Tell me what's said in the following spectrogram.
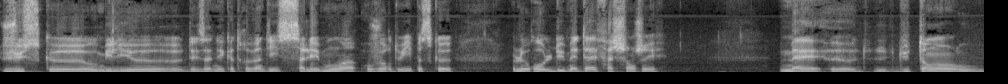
jusqu'au milieu des années 90. Ça l'est moins aujourd'hui parce que le rôle du MEDEF a changé. Mais du, temps où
